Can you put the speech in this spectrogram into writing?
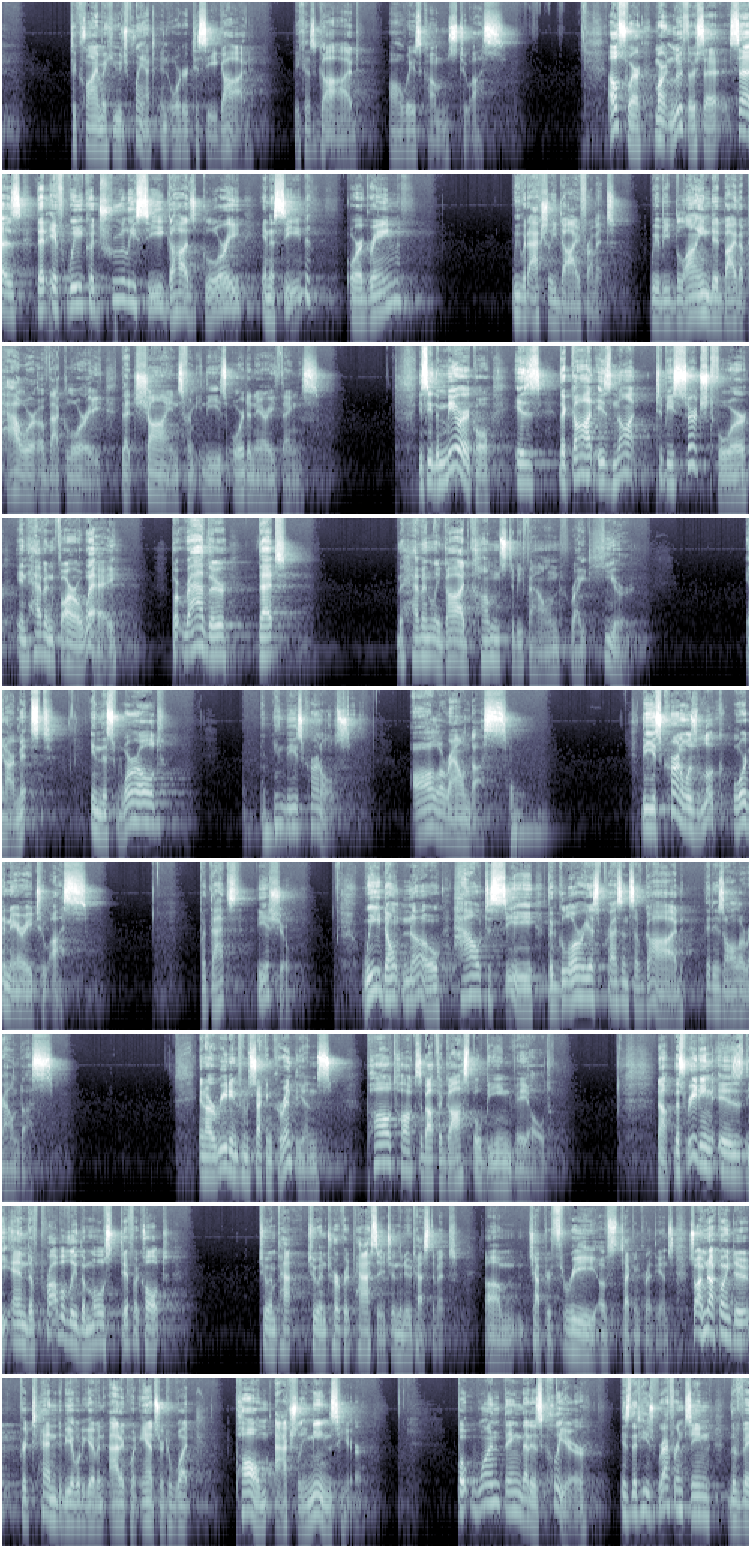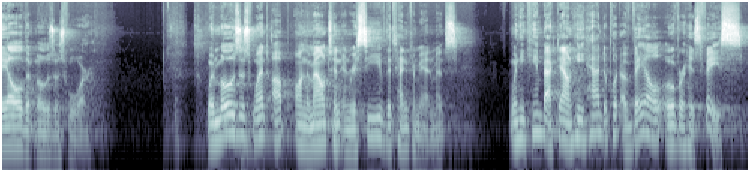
to climb a huge plant in order to see God, because God always comes to us. Elsewhere, Martin Luther sa- says that if we could truly see God's glory in a seed or a grain, we would actually die from it. We would be blinded by the power of that glory that shines from these ordinary things. You see, the miracle is that God is not to be searched for in heaven far away, but rather that the heavenly God comes to be found right here in our midst, in this world, in these kernels, all around us. These kernels look ordinary to us, but that's the issue. We don't know how to see the glorious presence of God that is all around us. In our reading from 2 Corinthians, Paul talks about the gospel being veiled. Now, this reading is the end of probably the most difficult to, to interpret passage in the New Testament, um, chapter 3 of 2 Corinthians. So I'm not going to pretend to be able to give an adequate answer to what Paul actually means here. But one thing that is clear is that he's referencing the veil that Moses wore. When Moses went up on the mountain and received the Ten Commandments, when he came back down, he had to put a veil over his face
